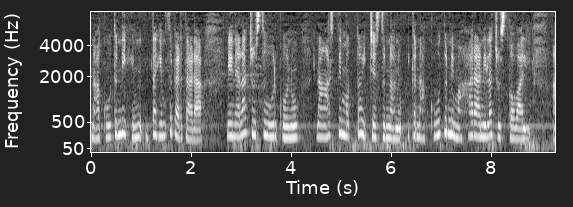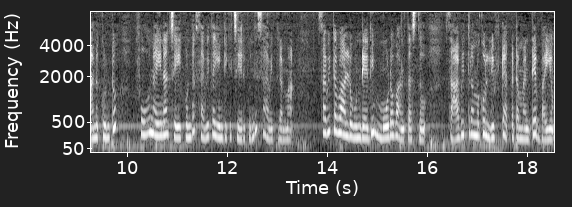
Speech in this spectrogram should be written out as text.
నా కూతుర్ని ఇంత హింస పెడతాడా? నేను ఎలా చూస్తూ ఊరుకోను? నా ఆస్తి మొత్తం ఇచ్చేస్తున్నాను. ఇక నా కూతుర్ని మహారాణిలా చూసుకోవాలి అనుకుంటూ ఫోన్ అయినా చేయకుండా సవిత ఇంటికి చేరుకుంది సావిత్రమ్మ. సవిత వాళ్ళు ఉండేది మూడవ అంతస్తు. సావిత్రమ్మకు లిఫ్ట్ ఎక్కటం అంటే భయం.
